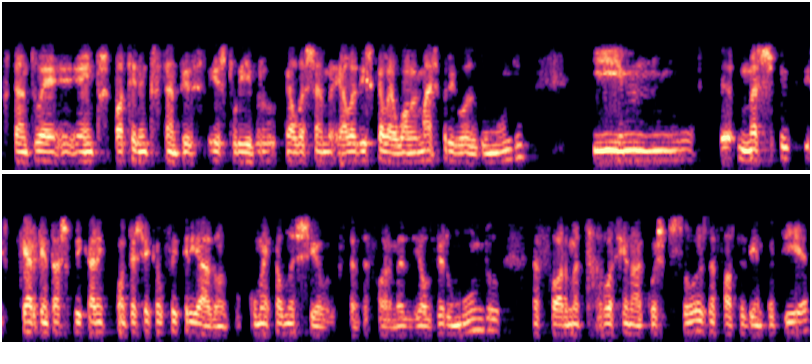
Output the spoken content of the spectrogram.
Portanto, é, é, pode ser interessante este, este, livro. Ela, chama, ela diz que ela é o homem mais perigoso do mundo, e, hum, mas quer tentar explicar em que contexto é que ele foi criado, como é que ele nasceu. Portanto, a forma de ele ver o mundo, a forma de se relacionar com as pessoas, a falta de empatia.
